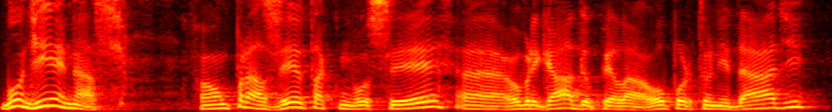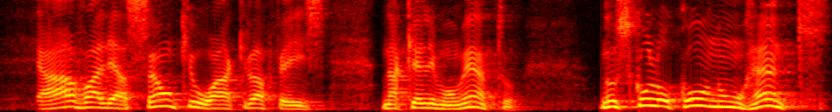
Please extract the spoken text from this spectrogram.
Bom dia, Inácio. Foi um prazer estar com você. Uh, obrigado pela oportunidade. A avaliação que o Aquila fez naquele momento nos colocou num ranking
